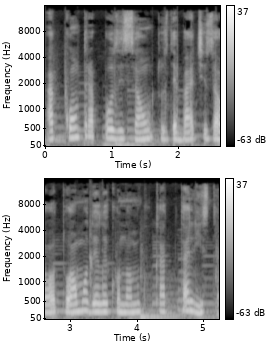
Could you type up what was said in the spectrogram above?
a contraposição dos debates ao atual modelo econômico capitalista,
